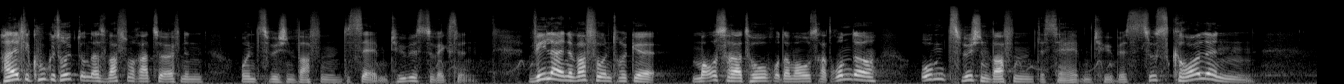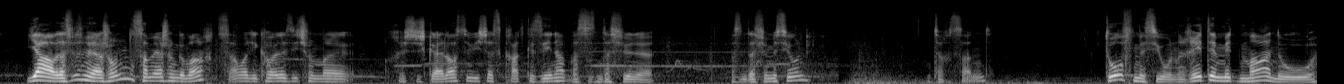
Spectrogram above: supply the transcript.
Halte Q gedrückt, um das Waffenrad zu öffnen und zwischen Waffen desselben Types zu wechseln. Wähle eine Waffe und drücke Mausrad hoch oder Mausrad runter, um zwischen Waffen desselben Types zu scrollen. Ja, aber das wissen wir ja schon, das haben wir ja schon gemacht, aber die Keule sieht schon mal richtig geil aus, wie ich das gerade gesehen habe. Was ist denn das für eine... Was sind das für Missionen? Interessant. Dorfmission, rede mit Manu.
